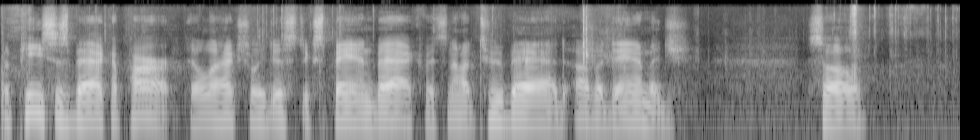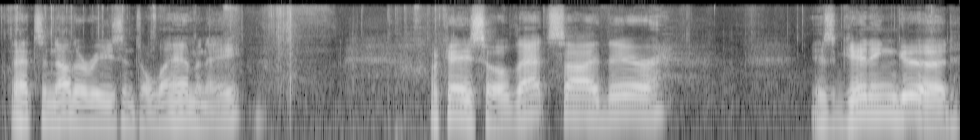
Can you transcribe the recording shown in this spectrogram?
the pieces back apart. They'll actually just expand back if it's not too bad of a damage. So that's another reason to laminate. Okay, so that side there is getting good.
